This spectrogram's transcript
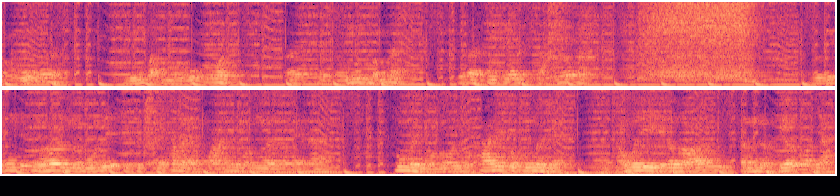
bằng gỗ này miếng vặn bằng gỗ luôn. Đấy hệ thống nút bấm này. Rất là chi tiết này chạm nước này. Với cái dung tích nhiều hơn 14 lít thì thực tế trong này quá nhiều mọi người có thể là trung bình của mọi người nó khá liên tục như mình ấy. 60 ly thì đâu đó tầm nửa tiếng mọi nhà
